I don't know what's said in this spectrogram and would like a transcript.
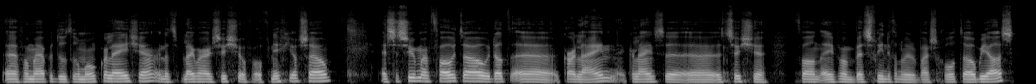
eh, van mij op het Doeltremont College. En dat is blijkbaar haar zusje of, of nichtje of zo. En ze stuurde me een foto dat Carlijn, Carlijn is het zusje van een van mijn beste vrienden van de middelbare school, Tobias.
